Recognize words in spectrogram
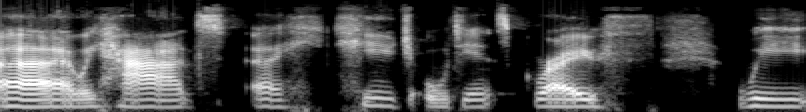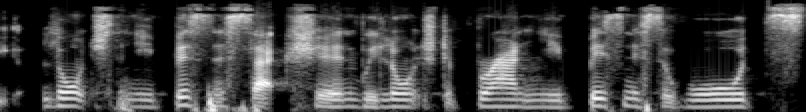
Uh, we had a huge audience growth we launched the new business section. We launched a brand new business awards,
